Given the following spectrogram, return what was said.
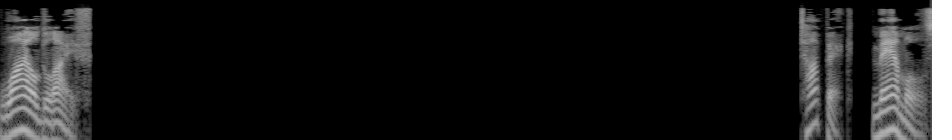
Wildlife Mammals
